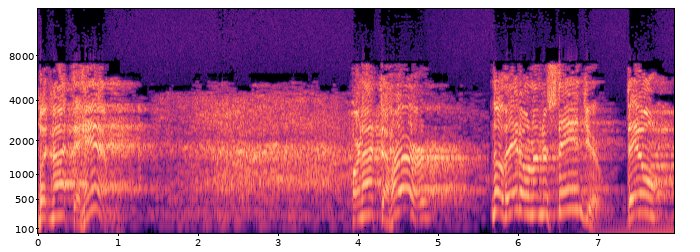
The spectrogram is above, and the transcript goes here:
but not to him. Or not to her. No, they don't understand you. They don't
